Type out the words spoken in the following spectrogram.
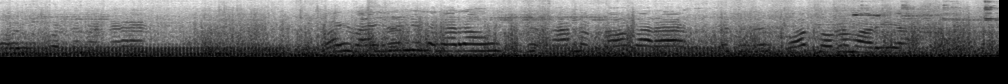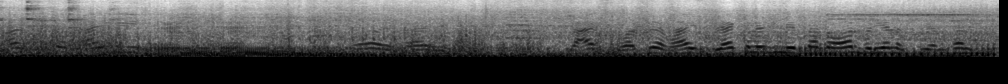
और ऊपर से मैंने भाई वाइजर नहीं लगा रहा हूँ क्योंकि सामने ब्लॉग आ रहा है इससे मुझे बहुत प्रॉब्लम आ रही है आज तो भाई ओए भाई क्या स्पॉट है भाई ब्लैक कलर की लेता तो और बढ़िया लगती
